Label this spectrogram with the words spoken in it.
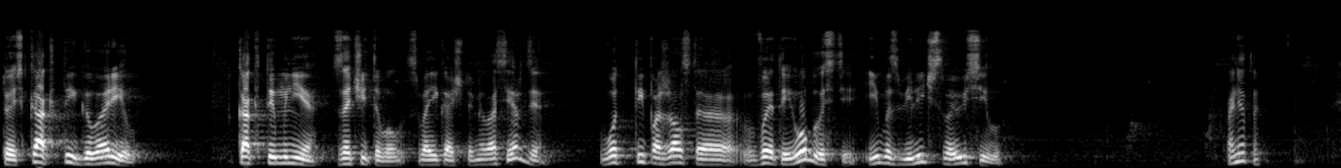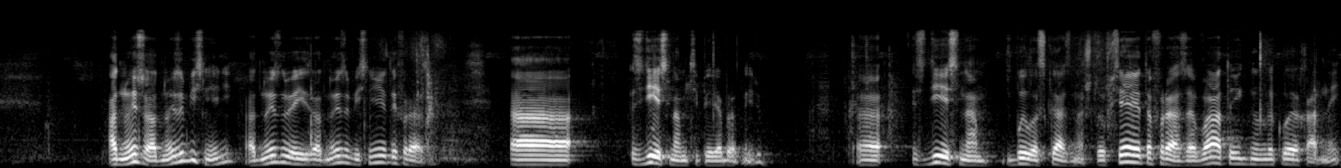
То есть, как ты говорил, как ты мне зачитывал свои качества милосердия, вот ты, пожалуйста, в этой области и возвеличь свою силу. Понятно? Одно из, одно из объяснений, одно из, одно из объяснений этой фразы. А, здесь нам теперь обратно идем. А, здесь нам было сказано, что вся эта фраза «вата игнан хадной»,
